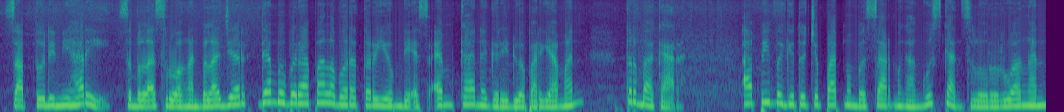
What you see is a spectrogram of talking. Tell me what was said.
Sabtu dini hari, 11 ruangan belajar dan beberapa laboratorium di SMK Negeri 2 Pariaman terbakar. Api begitu cepat membesar menghanguskan seluruh ruangan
